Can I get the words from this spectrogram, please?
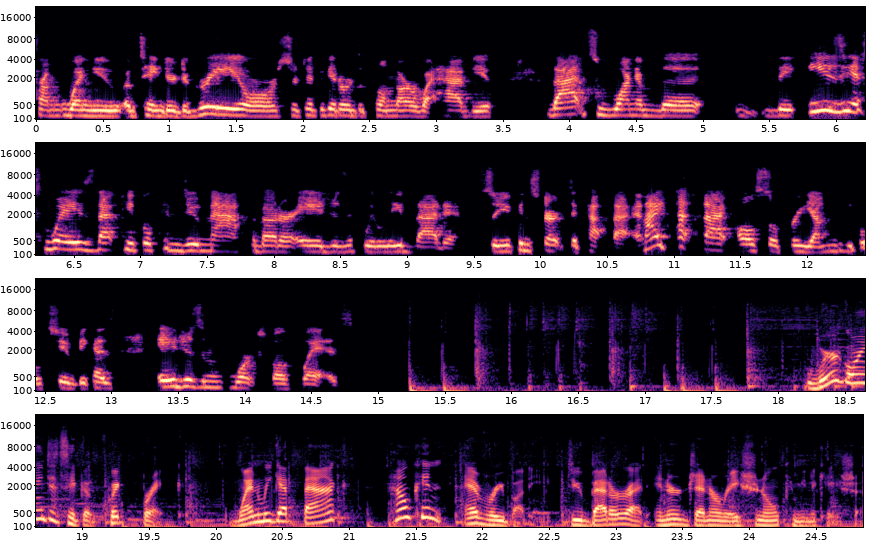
from when you obtained your degree or certificate or diploma or what have you. That's one of the the easiest ways that people can do math about our age is if we leave that in. So you can start to cut that. And I cut that also for young people too, because ageism works both ways. We're going to take a quick break. When we get back, how can everybody do better at intergenerational communication?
